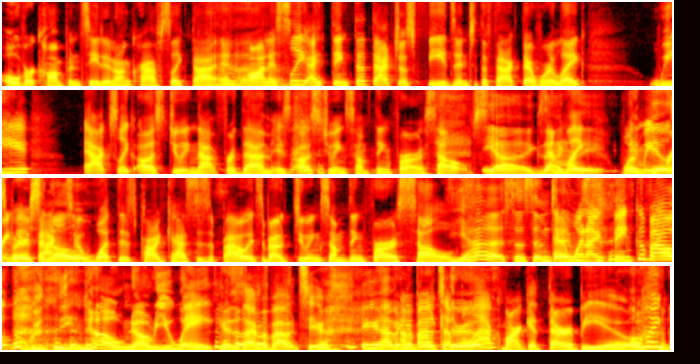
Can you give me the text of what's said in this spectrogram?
overcompensated on crafts like that. And honestly, I think that that just feeds into the fact that we're like we act like us doing that for them is us doing something for ourselves. Yeah, exactly. And like when It we bring personal. it back to what this podcast is about, it's about doing something for ourselves. Yeah, so sometimes And when I think about the, no, no, you wait because I'm about to. are you having I'm a about to black market therapy you. Oh my god,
